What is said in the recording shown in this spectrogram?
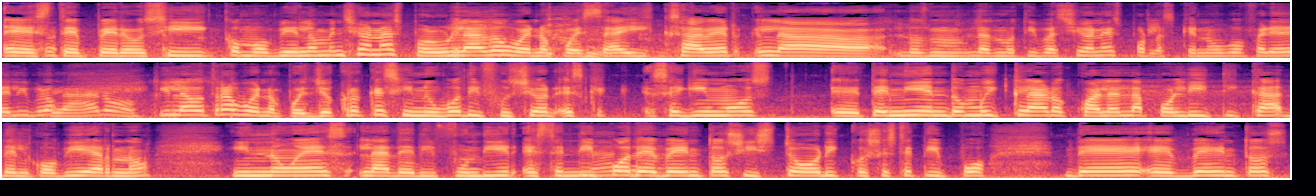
Este, pero sí, como bien lo mencionas, por un lado, bueno, pues hay que saber la, los- las motivaciones por las que no hubo feria de libro. Claro. Y la otra, bueno, pues yo creo que si no hubo difusión, es que seguimos eh, teniendo muy claro cuál es la política del gobierno y no es la de difundir este tipo de eventos históricos, este tipo de eventos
